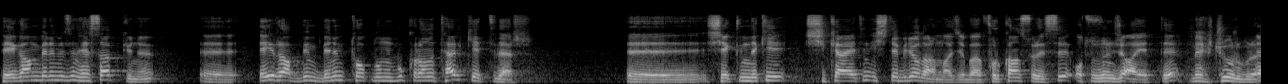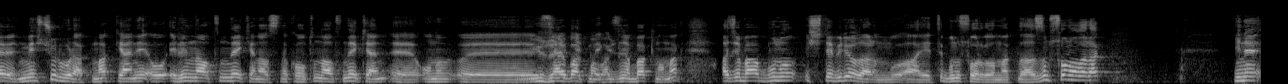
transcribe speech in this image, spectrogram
peygamberimizin hesap günü e, ey Rabbim benim toplumu bu Kur'an'ı terk ettiler e, şeklindeki şikayetini işitebiliyorlar mı acaba? Furkan suresi 30. ayette. Mehcur bırak. Evet meşhur bırakmak yani o elinin altındayken aslında koltuğun altındayken e, onu e, Yüzüne terk bakmamak. etmek, yüzüne bakmamak. Acaba bunu işitebiliyorlar mı bu ayeti? Bunu sorgulamak lazım. Son olarak yine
